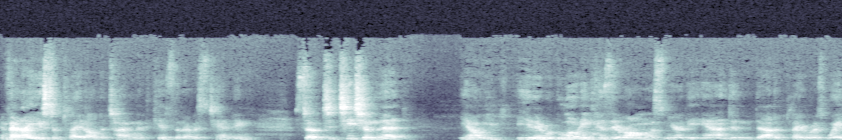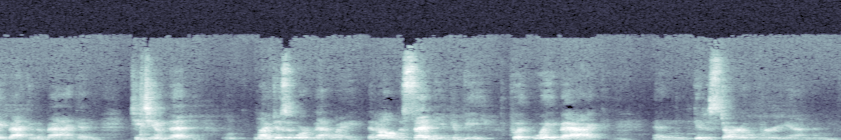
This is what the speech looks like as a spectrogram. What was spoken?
in fact, I used to play it all the time with kids that I was tending. So to teach them that you know, you, they were gloating because they were almost near the end, and the other player was way back in the back, and teaching them that life doesn't work that way. That all of a sudden you can be put way back and get a start over again, and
